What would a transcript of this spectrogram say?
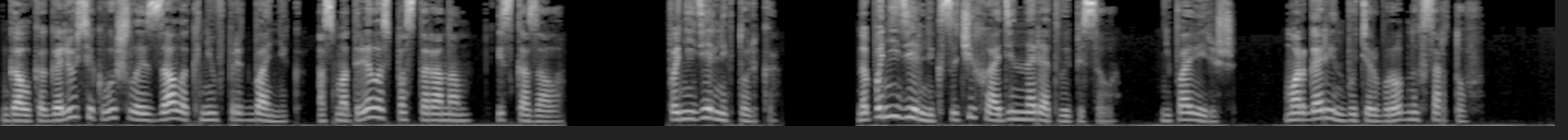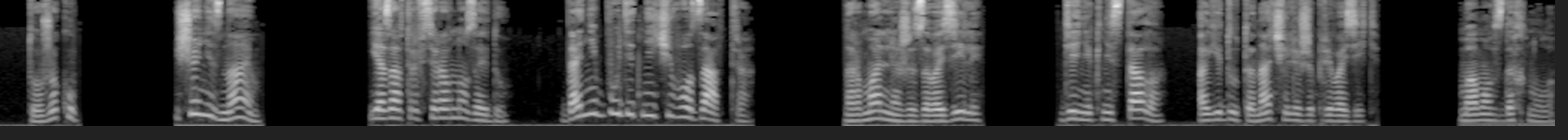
Галка Галюсик вышла из зала к ним в предбанник, осмотрелась по сторонам и сказала. Понедельник только. На понедельник сычиха один наряд выписала. Не поверишь. Маргарин бутербродных сортов. Тоже куб? Еще не знаем. Я завтра все равно зайду. Да не будет ничего завтра. Нормально же завозили. Денег не стало, а еду-то начали же привозить. Мама вздохнула.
